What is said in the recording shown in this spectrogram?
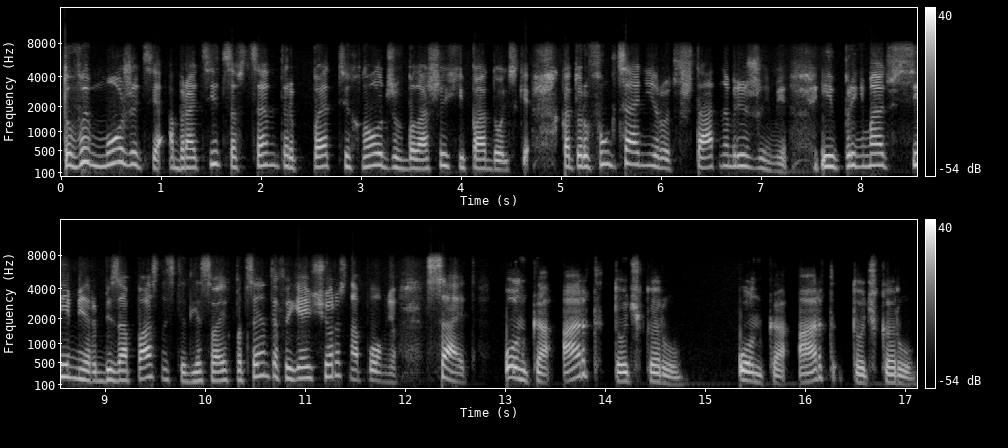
то вы можете обратиться в центр Pet Technology в Балашихе и Подольске, который функционирует в штатном режиме и принимают все меры безопасности для своих пациентов. И я еще раз напомню, сайт oncoart.ru oncoart.ru.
